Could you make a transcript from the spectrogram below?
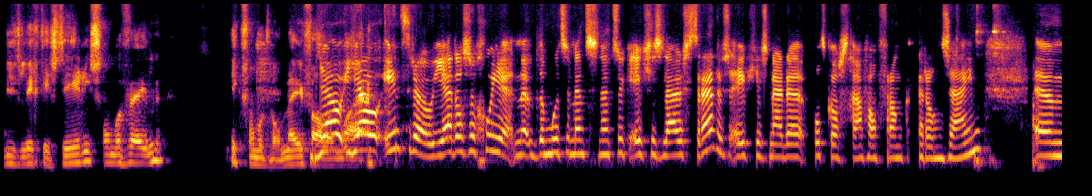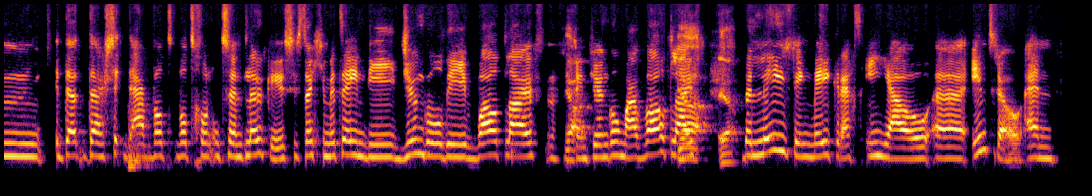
die is licht hysterisch, zonder velen. Ik vond het wel meevallen. Jouw, jouw intro, ja, dat is een goede. Nou, dan moeten mensen natuurlijk eventjes luisteren. Dus eventjes naar de podcast gaan van Frank Ranzijn. Um, dat, daar, daar, wat, wat gewoon ontzettend leuk is, is dat je meteen die jungle, die wildlife, ja. geen jungle, maar wildlife ja, beleving meekrijgt in jouw uh, intro. En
